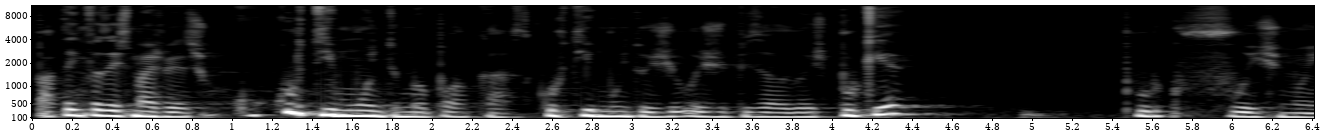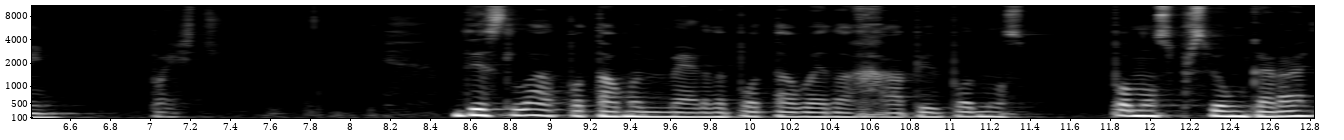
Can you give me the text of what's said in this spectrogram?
Pá, tenho que fazer isto mais vezes. Cu- Curti muito o meu podcast. Curti muito hoje, hoje o episódio 2. Porquê? Porque fui genuíno. Pá, isto, desse lado pode estar uma merda. Pode estar bué da rápido. Pode não, se, pode não se perceber um caralho.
